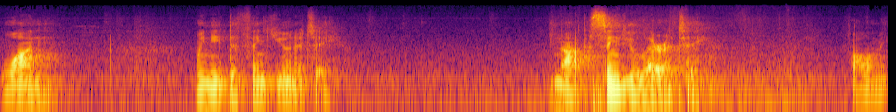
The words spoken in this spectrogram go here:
one, we need to think unity, not singularity. Follow me?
